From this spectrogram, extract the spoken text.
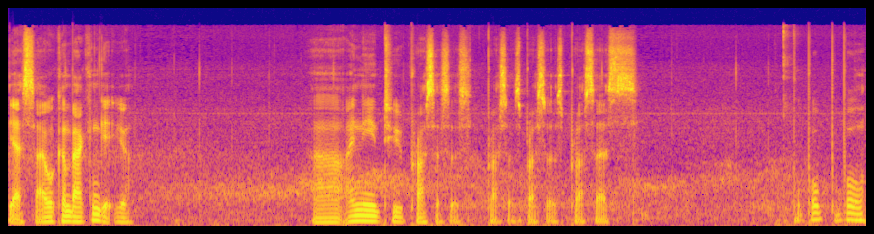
Yes, I will come back and get you. Uh, I need to process this. Process, process, process. Bo, bo, bo,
